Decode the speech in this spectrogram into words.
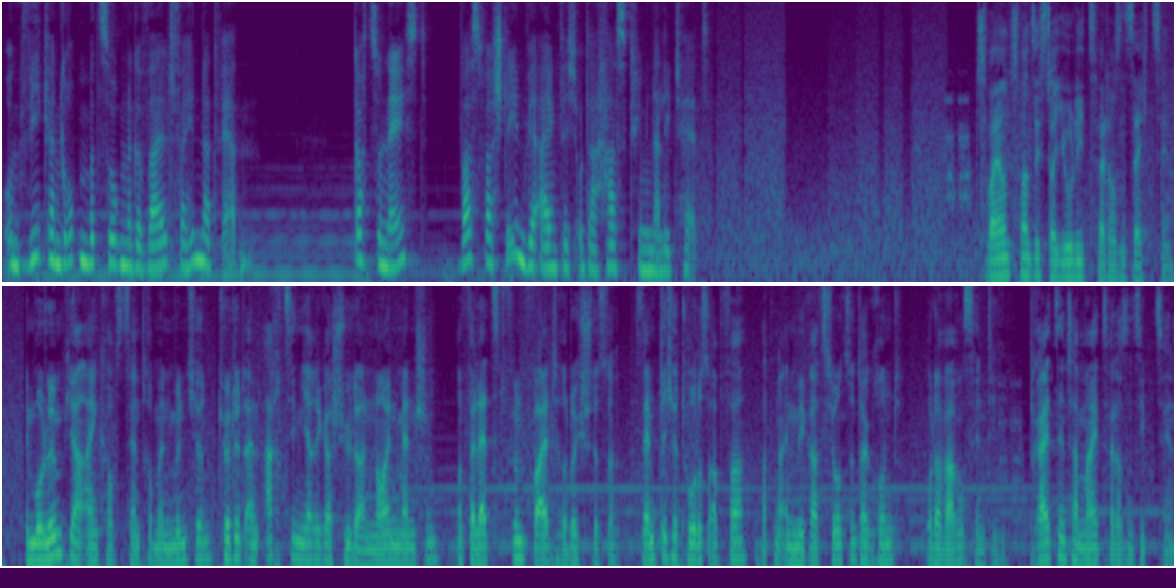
und wie kann gruppenbezogene Gewalt verhindert werden? Doch zunächst, was verstehen wir eigentlich unter Hasskriminalität? 22. Juli 2016. Im Olympia-Einkaufszentrum in München tötet ein 18-jähriger Schüler neun Menschen und verletzt fünf weitere durch Schüsse. Sämtliche Todesopfer hatten einen Migrationshintergrund oder waren Sinti. 13. Mai 2017.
